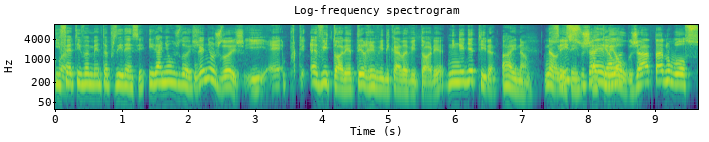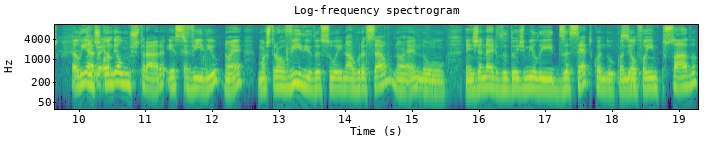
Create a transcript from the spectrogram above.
efetivamente a presidência. E ganham os dois. Ganham os dois. E é porque a vitória, ter reivindicado a vitória, ninguém lhe atira. Ai não. Não, Sim, isso sim. já Aquela- é dele, já está no bolso. Aliás, Tipo, quando é- ele mostrar esse vídeo, não é? Mostra o vídeo da sua inauguração, não é? No, em janeiro de 2017, quando, quando ele foi empossado,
